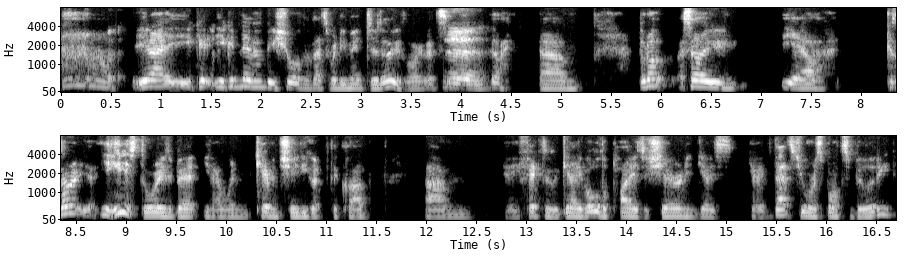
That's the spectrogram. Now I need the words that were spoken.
you know you could you could never be sure that that's what he meant to do. Like that's yeah. um, but uh, so yeah, because you hear stories about you know when Kevin Sheedy got to the club, um, he effectively gave all the players a Sherrin, and he goes, you know, that's your responsibility.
